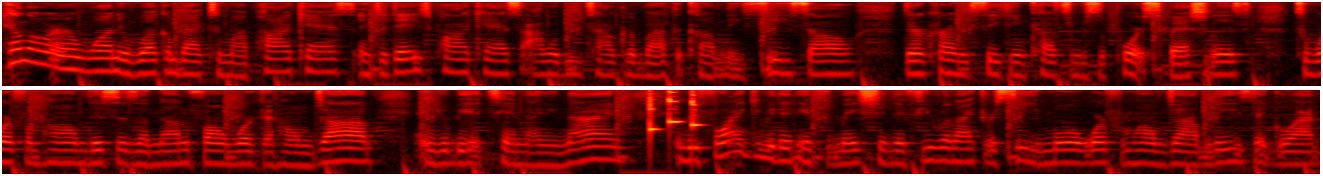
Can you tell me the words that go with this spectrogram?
Hello, everyone, and welcome back to my podcast. In today's podcast, I will be talking about the company Seesaw. They're currently seeking customer support specialists to work from home. This is a non phone work at home job, and you'll be at 1099. And before I give you that information, if you would like to receive more work from home job leads that go out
